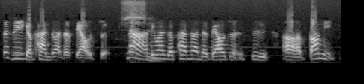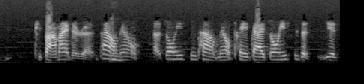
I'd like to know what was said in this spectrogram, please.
这是一个判断的标准。那另外一个判断的标准是，呃，帮你把脉的人，他有没有呃，中医师他有没有佩戴中医师的职业执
